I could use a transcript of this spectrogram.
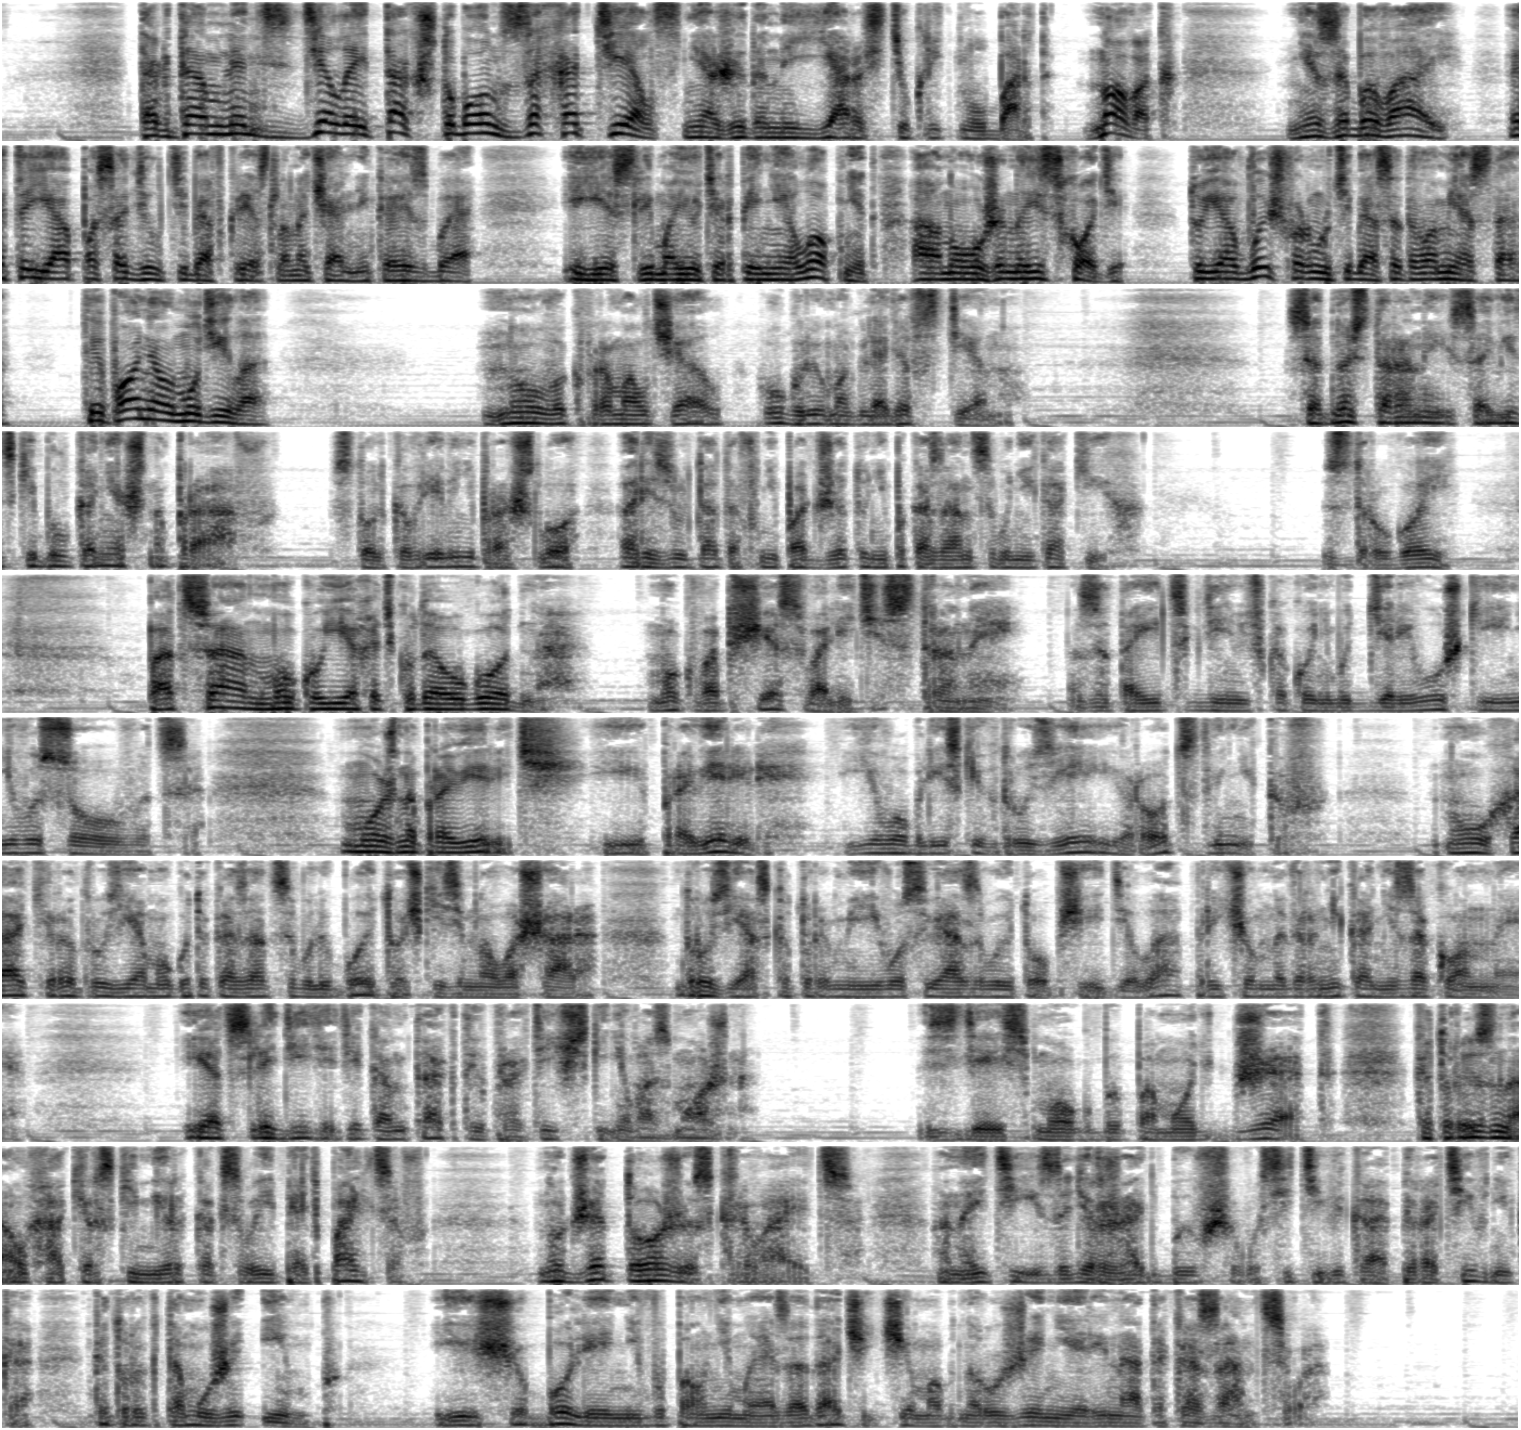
«Тогда, блядь, сделай так, чтобы он захотел!» С неожиданной яростью крикнул Барт. «Новак, не забывай, это я посадил тебя в кресло начальника СБ. И если мое терпение лопнет, а оно уже на исходе, то я вышвырну тебя с этого места. Ты понял, мудила?» Новак промолчал, угрюмо глядя в стену. С одной стороны, Савицкий был, конечно, прав. Столько времени прошло, а результатов ни по Джету, ни по Казанцеву никаких. С другой, пацан мог уехать куда угодно. Мог вообще свалить из страны, затаиться где-нибудь в какой-нибудь деревушке и не высовываться. Можно проверить, и проверили, его близких друзей, родственников – но у хакера друзья могут оказаться в любой точке земного шара. Друзья, с которыми его связывают общие дела, причем наверняка незаконные. И отследить эти контакты практически невозможно. Здесь мог бы помочь Джет, который знал хакерский мир как свои пять пальцев. Но Джет тоже скрывается. А найти и задержать бывшего сетевика-оперативника, который к тому же имп, еще более невыполнимая задача, чем обнаружение Рената Казанцева.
